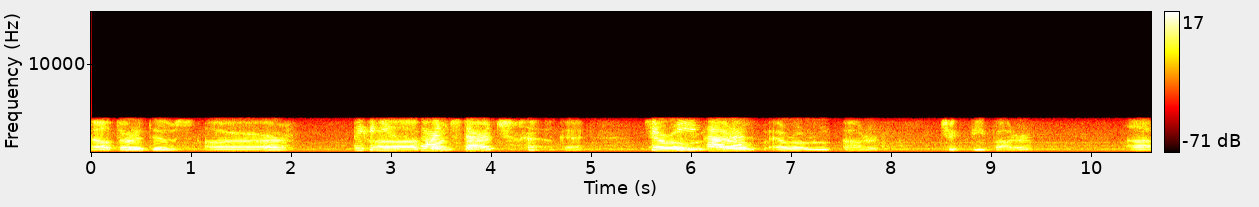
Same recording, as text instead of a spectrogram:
Alternatives are You can uh, use cornstarch, okay. chickpea arrowroot, powder, arrow, arrowroot powder, chickpea powder, uh,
